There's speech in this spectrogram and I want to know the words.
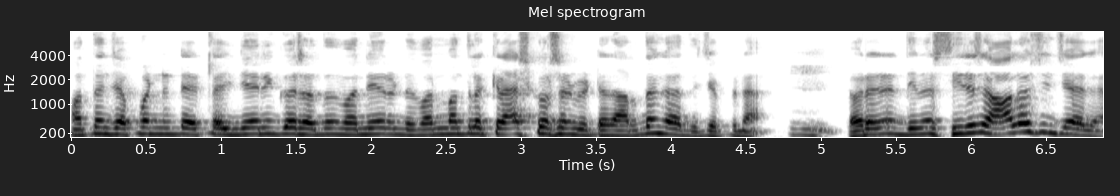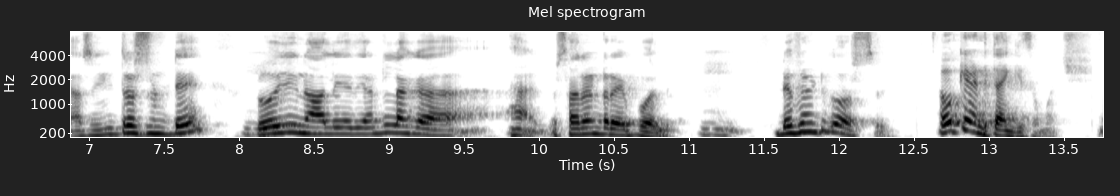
మొత్తం చెప్పండి అంటే ఎట్లా ఇంజనీరింగ్ కోర్స్ అంతా వన్ ఇయర్ ఉంటుంది వన్ మంత్లో క్రాష్ కోర్స్ అని పెట్టారు. అర్థం కాదు చెప్పిన. ఎవరైనా దీని మీద సీరియస్గా ఆలోచించాలి అసలు ఇంట్రెస్ట్ ఉంటే రోజుకి నాలుగైదు గంటలు నాకు సరెండర్ అయిపోవాలి. డెఫినెట్గా వస్తుంది. ఓకే అండి. థ్యాంక్ యూ సో మచ్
